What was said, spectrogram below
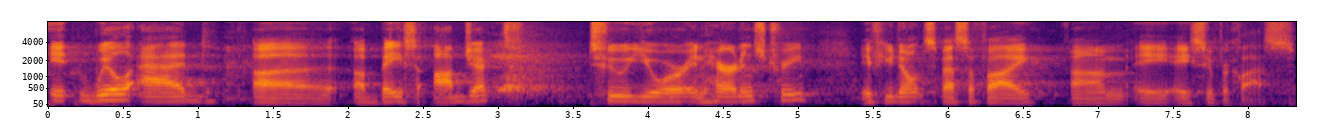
it will add uh, a base object to your inheritance tree if you don't specify um, a, a superclass.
